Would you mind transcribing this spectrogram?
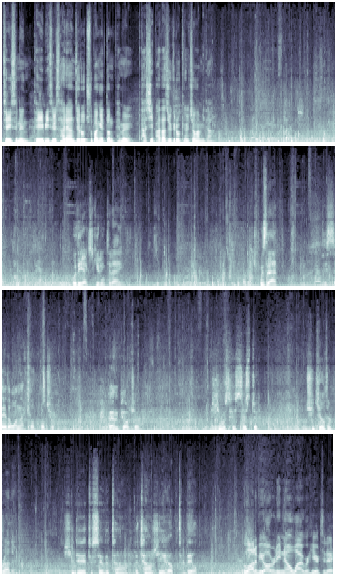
제이슨은 데이빗을 살해한 죄로 추방했던 팸을 다시 받아주기로 결정합니다. Who are they executing today? Who's that? They say the one that killed Pilcher. Pam Pilcher? She was his sister. She killed her brother. She did it to save the town, the town she helped to build. A lot of you already know why we're here today.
